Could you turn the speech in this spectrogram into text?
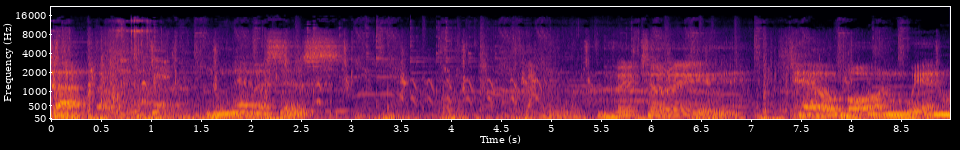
Sick. Nemesis. Victory. Hellborn win.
